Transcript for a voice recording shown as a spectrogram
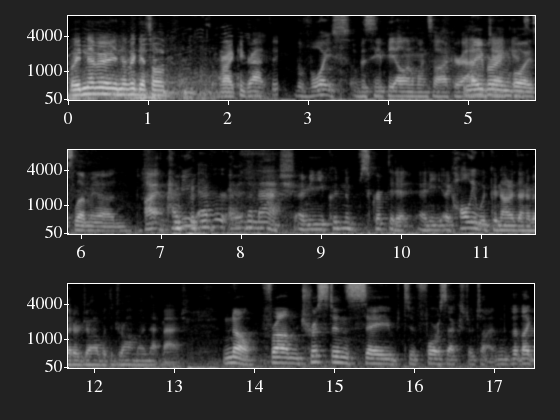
but it never it never gets old. All right, congrats. The voice of the CPL and One Soccer. Adam Laboring Jenkins. voice, let me add. I, have you ever in the match? I mean, you couldn't have scripted it. Any like Hollywood could not have done a better job with the drama in that match. No, from Tristan's save to force extra time. The, like,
